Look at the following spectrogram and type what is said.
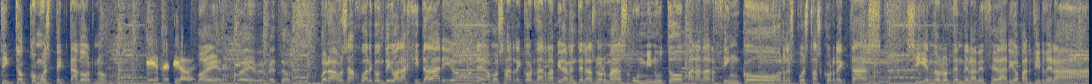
TikTok como espectador, ¿no? Efectivamente. Muy bien, muy bien, perfecto. Bueno, vamos a jugar contigo al agitadario. Le vamos a recordar rápidamente las normas. Un minuto para dar cinco respuestas correctas, siguiendo el orden del abecedario a partir de la,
